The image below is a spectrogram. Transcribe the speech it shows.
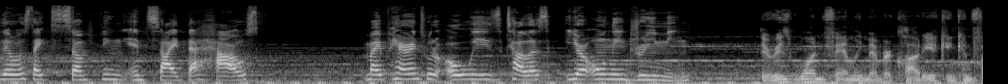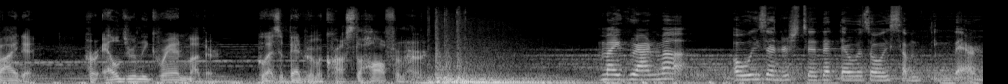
There was like something inside the house. My parents would always tell us, You're only dreaming. There is one family member Claudia can confide in her elderly grandmother, who has a bedroom across the hall from her. My grandma always understood that there was always something there.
